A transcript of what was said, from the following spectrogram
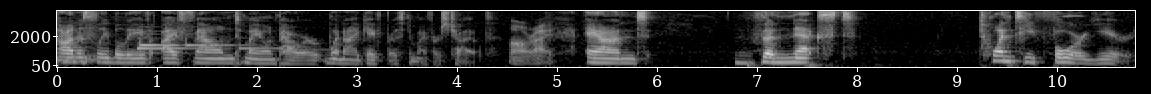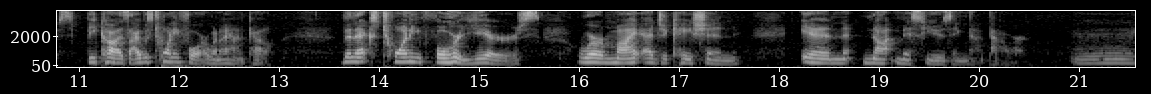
honestly believe I found my own power when I gave birth to my first child. All right. And the next 24 years, because I was 24 when I had Cal, the next 24 years were my education in not misusing that power. Mm.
